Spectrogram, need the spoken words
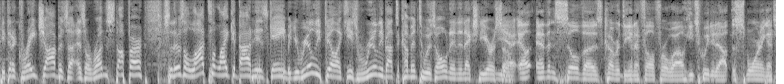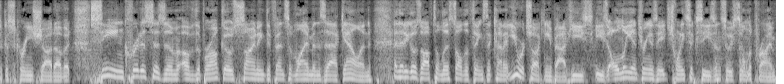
He did a great job as a as a run stuffer. So there's a lot to like about his game. But you really feel like he's really about to come into his own in the next year or so. Yeah, El- Evan Silva has covered the NFL for a while. He tweeted out this morning. I took a screenshot of it, seeing criticism of the Broncos signing defensive lineman Zach Allen, and then he goes off to list all the things that kind of you were talking about. He's he's only entering his age 26 season, so he's still in the prime.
